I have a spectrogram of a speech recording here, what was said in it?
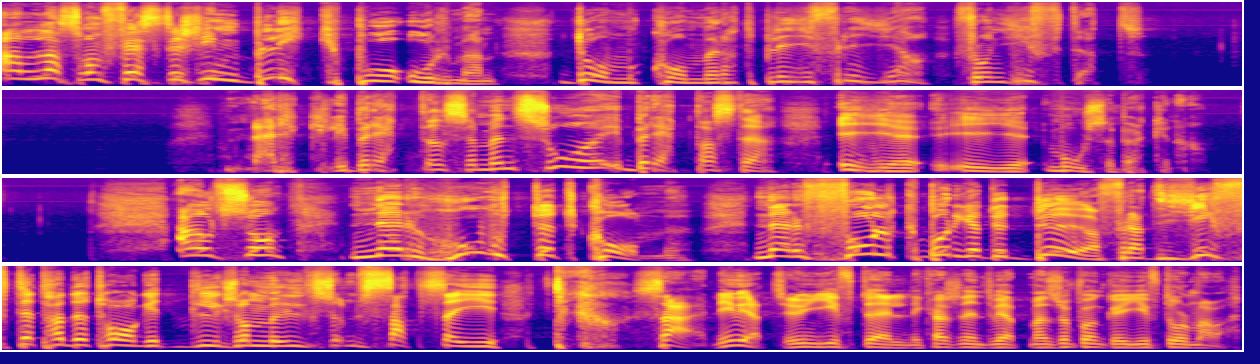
alla som fäster sin blick på ormen, de kommer att bli fria från giftet. Märklig berättelse, men så berättas det i, i Moseböckerna. Alltså när hotet kom, när folk började dö för att giftet hade tagit, liksom, liksom satt sig i, så här, ni vet hur en gift är, ni kanske inte vet men så funkar giftormar.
